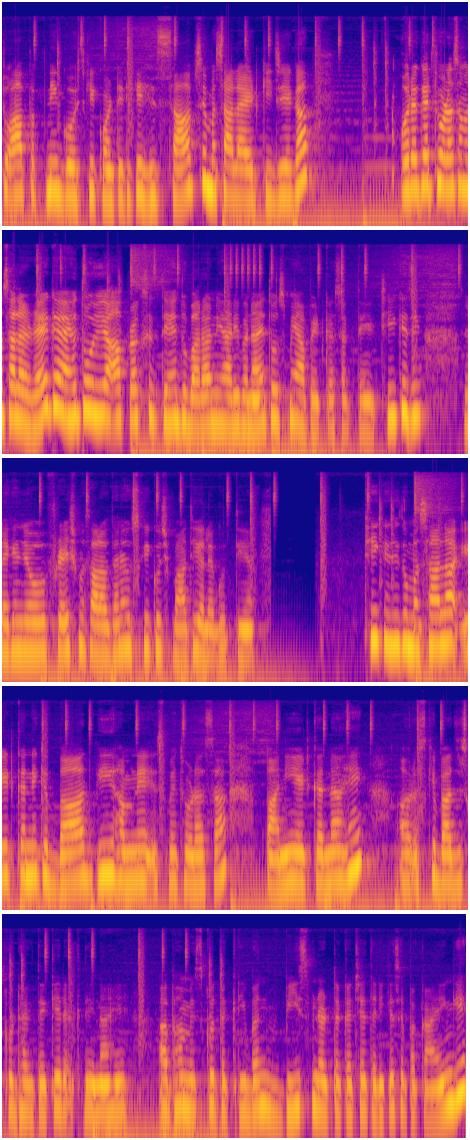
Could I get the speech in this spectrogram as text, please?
तो आप अपनी गोश्त की क्वांटिटी के हिसाब से मसाला ऐड कीजिएगा। और अगर थोड़ा सा मसाला रह गया है तो ये आप रख सकते हैं, दोबारा निहारी बनाएँ तो उसमें आप ऐड कर सकते हैं, ठीक है जी? लेकिन जो फ्रेश मसाला होता है ना, उसकी कुछ बात ही अलग होती है। ठीक है जी तो मसाला ऐड करने के बाद भी हमने इसमें थोड़ा सा पानी ऐड करना है और उसके बाद इसको ढक दे के रख देना है। अब हम इसको तकरीबन 20 मिनट तक अच्छे तरीके से पकाएँगे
